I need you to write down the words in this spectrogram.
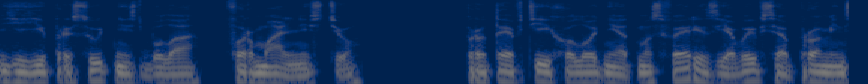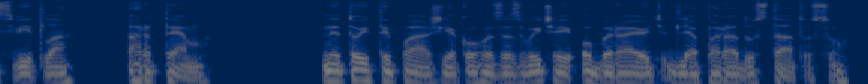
Її присутність була формальністю. Проте в тій холодній атмосфері з'явився промінь світла Артем не той типаж, якого зазвичай обирають для параду статусу.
